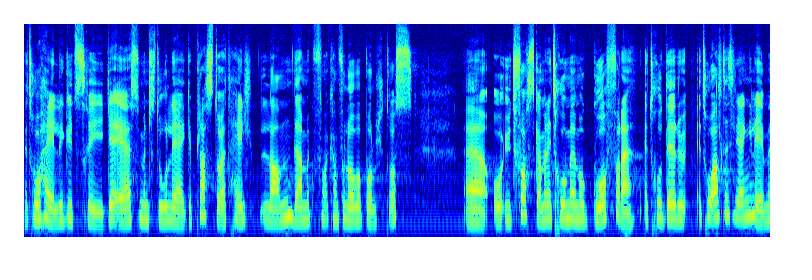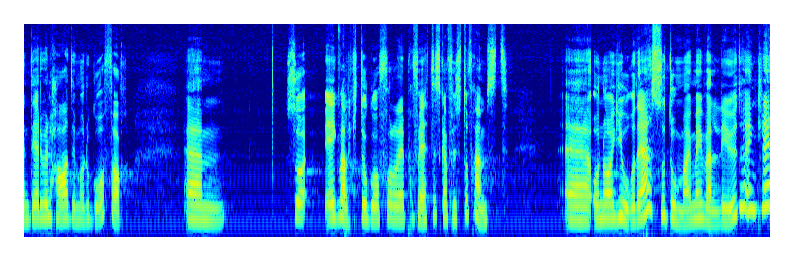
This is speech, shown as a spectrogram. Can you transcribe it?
Jeg tror hele Guds rike er som en stor legeplass og et helt land der vi kan få lov å boltre oss eh, og utforske. Men jeg tror vi må gå for det. Jeg tror, det du, jeg tror alt er tilgjengelig, men det du vil ha, det må du gå for. Um, så jeg valgte å gå for det profetiske først og fremst. Eh, og når jeg gjorde det, så dumma jeg meg veldig ut, egentlig.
